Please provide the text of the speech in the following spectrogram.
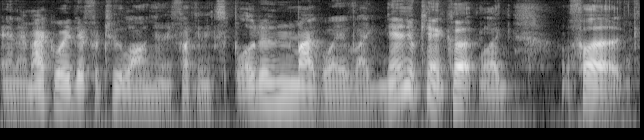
and I microwaved it for too long, and it fucking exploded in the microwave. Like Daniel can't cook. Like fuck.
